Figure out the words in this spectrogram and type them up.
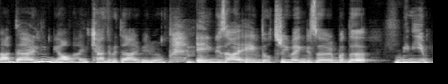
Ben değerliyim ya. Hani kendime değer veriyorum. Hı. En güzel evde oturayım, en güzel arabada bineyim.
